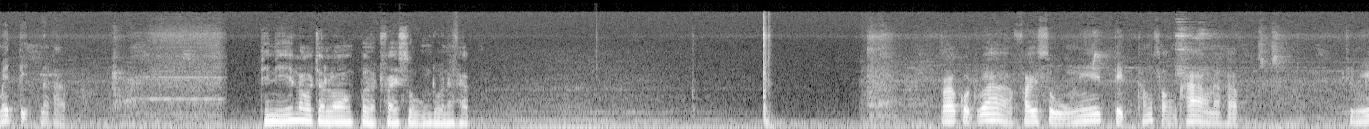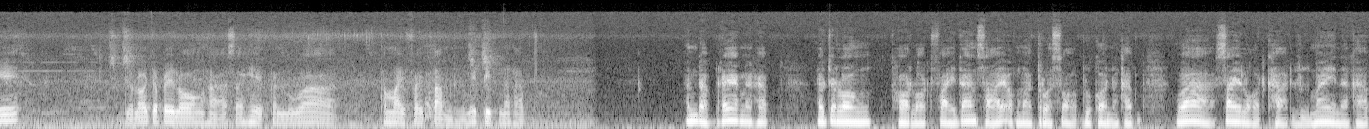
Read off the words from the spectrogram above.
ไม่ติดนะครับ ทีนี้เราจะลองเปิดไฟสูงดูนะครับ ปรากฏว่าไฟสูงนี้ติดทั้งสองข้างนะครับ ทีนี้ เดี๋ยวเราจะไปลองหาสาเหตุกันดูว่าทำไมไฟต่ำถึงไม่ติดนะครับ อันดับแรกนะครับ เราจะลองถอดหลอดไฟด้านซ้ายออกมาตรวจสอบดูก่อนนะครับ ว่าไส้หลอดขาดหรือไม่นะครับ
